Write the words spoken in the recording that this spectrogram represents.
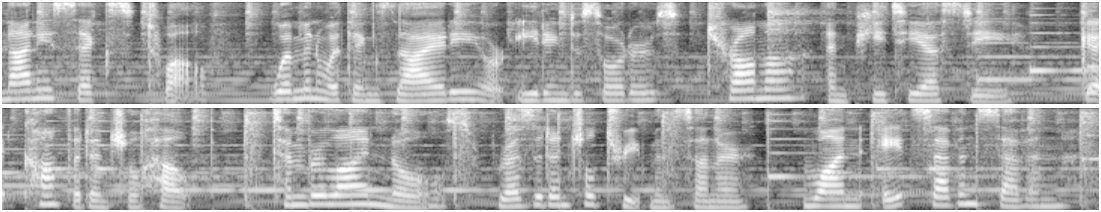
9612. Women with anxiety or eating disorders, trauma, and PTSD. Get confidential help. Timberline Knolls Residential Treatment Center. 1 877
